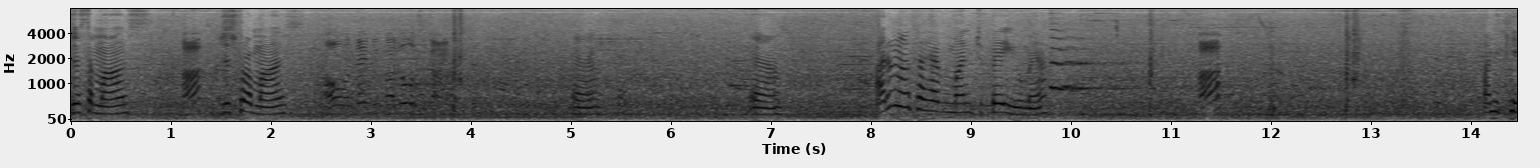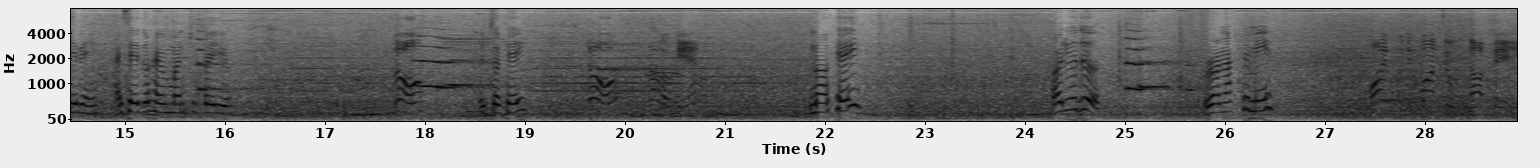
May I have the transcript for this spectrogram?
Just a month. Huh? Just for a month. Oh, and then you've got loads of time. Yeah. Yeah. I don't know if I have money to pay you, man. Huh? I'm kidding. I say I don't have money to pay you. No. It's okay? No, not okay. Not okay? What do you do? Run after me? Why would you want to not pay?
